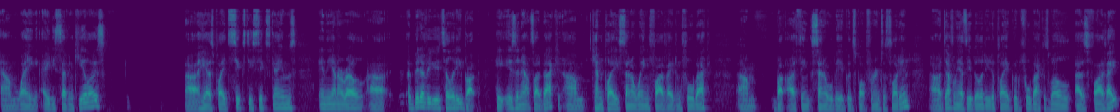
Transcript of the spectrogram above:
um, weighing 87 kilos. Uh, he has played 66 games in the NRL. Uh, a bit of a utility, but he is an outside back. Um, can play center wing, five eight, and fullback. Um, but I think center will be a good spot for him to slot in. Uh, definitely has the ability to play a good fullback as well as five eight,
